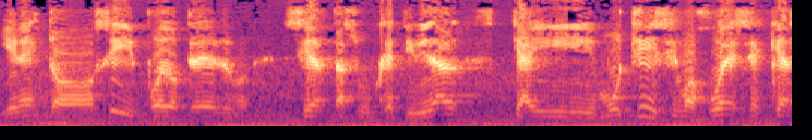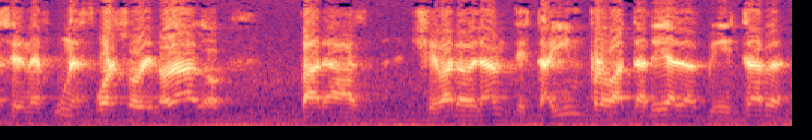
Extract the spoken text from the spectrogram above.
y en esto sí puedo tener cierta subjetividad, que hay muchísimos jueces que hacen un esfuerzo denodado para llevar adelante esta ímproba tarea de administrar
